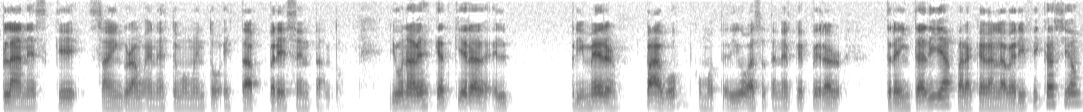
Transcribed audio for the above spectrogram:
planes que SignGround en este momento está presentando. Y una vez que adquiera el primer pago, como te digo, vas a tener que esperar 30 días para que hagan la verificación.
